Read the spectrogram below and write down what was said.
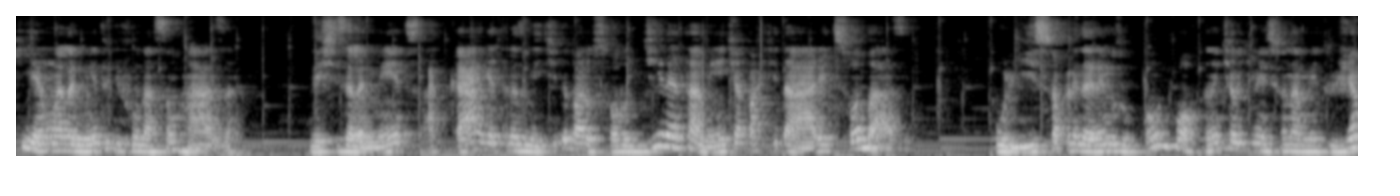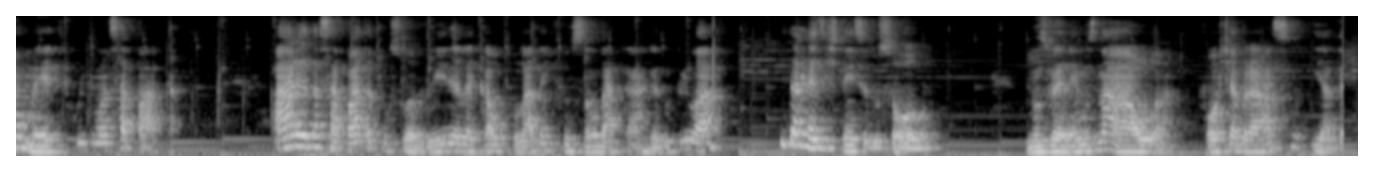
que é um elemento de fundação rasa. Nestes elementos, a carga é transmitida para o solo diretamente a partir da área de sua base. Por isso, aprenderemos o quão importante é o dimensionamento geométrico de uma sapata. A área da sapata, por sua vez, é calculada em função da carga do pilar e da resistência do solo. Nos veremos na aula. Forte abraço e até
